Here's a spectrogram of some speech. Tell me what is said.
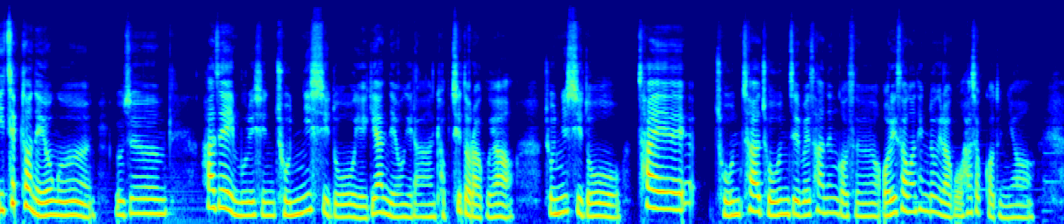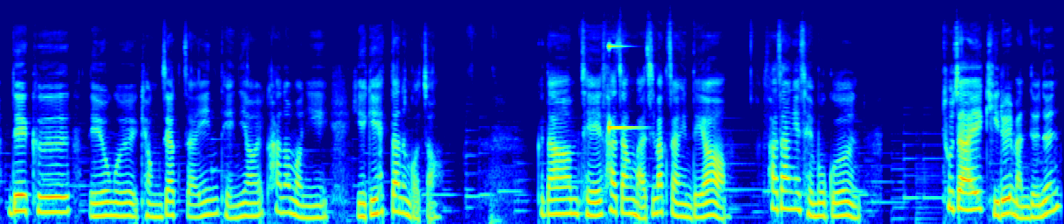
이 챕터 내용은 요즘 화제의 인물이신 존니 씨도 얘기한 내용이랑 겹치더라고요. 존니 씨도 차에 좋은 차, 좋은 집을 사는 것은 어리석은 행동이라고 하셨거든요. 근데 그 내용을 경제학자인 데니얼 카너먼이 얘기했다는 거죠. 그 다음 제 4장 마지막 장인데요. 4장의 제목은 투자의 길을 만드는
